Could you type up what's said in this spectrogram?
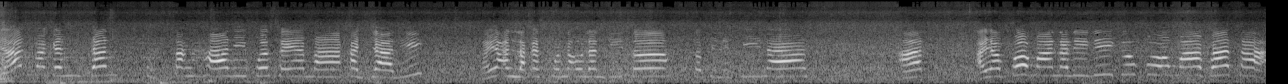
Yan, magandang tanghali po sa mga kadyali. Ngayon, ang lakas po na ulan dito sa Pilipinas. At ayan po, mga naliligo po ang mga bata.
